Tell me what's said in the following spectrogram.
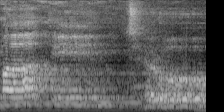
맡긴 채로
